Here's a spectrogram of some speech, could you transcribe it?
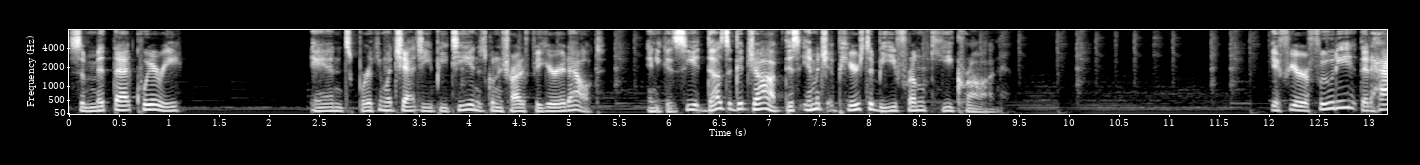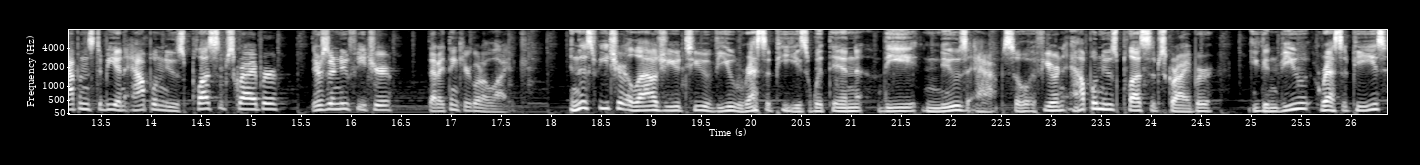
submit that query, and it's working with ChatGPT and it's going to try to figure it out. And you can see it does a good job. This image appears to be from Keychron. If you're a foodie that happens to be an Apple News Plus subscriber, there's a new feature that I think you're going to like. And this feature allows you to view recipes within the News app. So if you're an Apple News Plus subscriber, you can view recipes.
